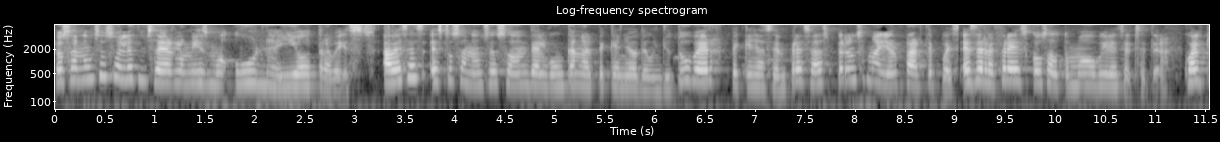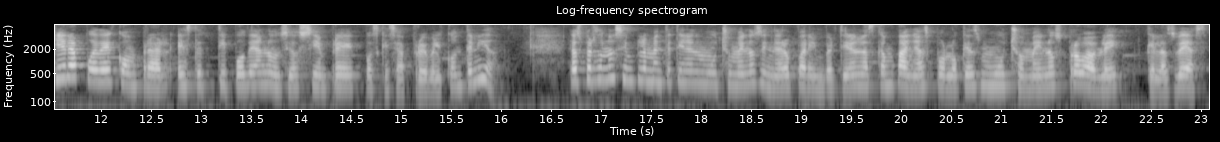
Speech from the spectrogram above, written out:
Los anuncios suelen ser lo mismo una y otra vez. A veces estos anuncios son de algún canal pequeño de un youtuber, pequeñas empresas, pero en su mayor parte pues es de refrescos, automóviles, etc. Cualquiera puede comprar este tipo de anuncios siempre pues que se apruebe el contenido. Las personas simplemente tienen mucho menos dinero para invertir en las campañas, por lo que es mucho menos probable que las veas.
